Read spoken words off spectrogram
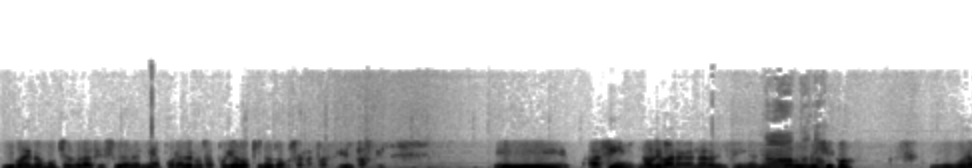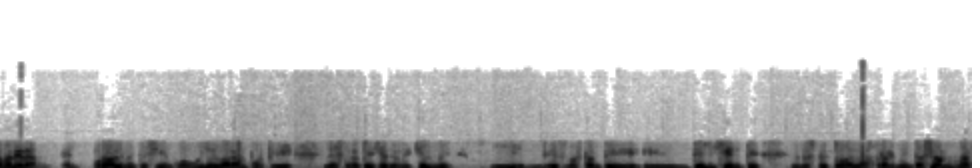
y bueno, muchas gracias ciudadanía por habernos apoyado, aquí nos vamos a repartir el pastel. Y así no le van a ganar a Delfín en el Estado de pues México ninguna manera. Él probablemente sí en Coahuila lo harán porque la estrategia de Riquelme y es bastante eh, inteligente respecto a la fragmentación, más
